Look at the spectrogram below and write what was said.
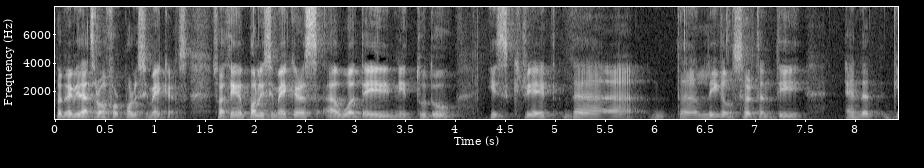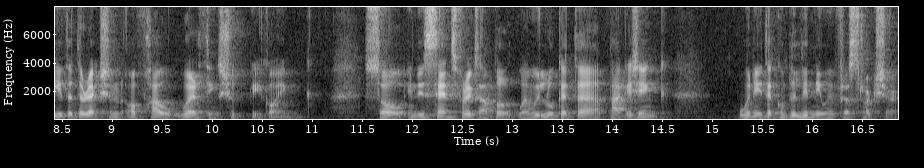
But maybe that's all for policymakers. So I think the policymakers, uh, what they need to do is create the the legal certainty and that give the direction of how where things should be going. So in this sense, for example, when we look at the packaging, we need a completely new infrastructure.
